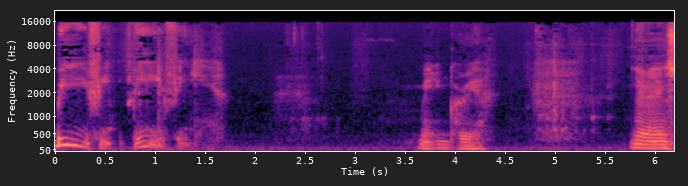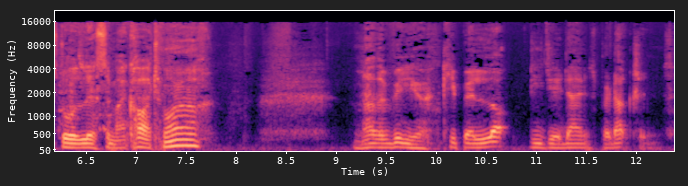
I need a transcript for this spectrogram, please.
Beefy, beefy. Made in Korea. I'm gonna install this in my car tomorrow. Another video. Keep it locked. DJ Dimez Productions.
